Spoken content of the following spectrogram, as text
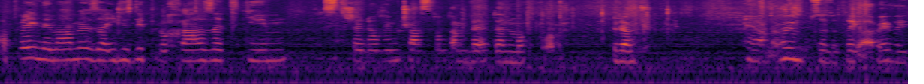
A tady nemáme za jízdy procházet tím středovým částou, tam kde je ten motor. Proč? Já nevím, co to tady Arivy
